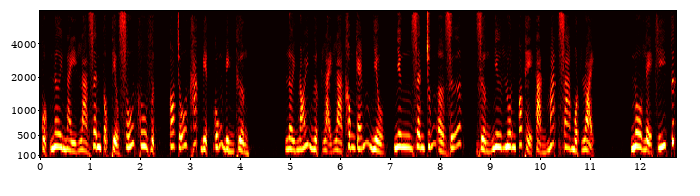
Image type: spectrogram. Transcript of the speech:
cuộc nơi này là dân tộc thiểu số khu vực, có chỗ khác biệt cũng bình thường. Lời nói ngược lại là không kém nhiều, nhưng dân chúng ở giữa, dường như luôn có thể tản mát ra một loại. Nô lệ khí tức.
